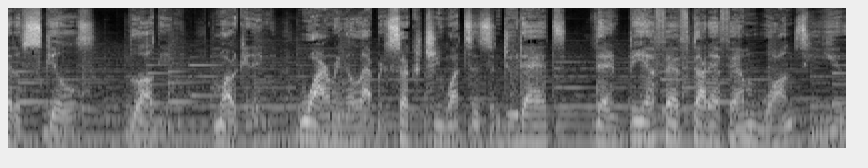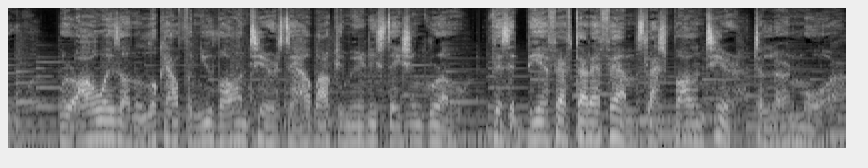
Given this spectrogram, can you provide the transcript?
Set of skills? Blogging, marketing, wiring elaborate circuitry whatsits and doodads? Then BFF.FM wants you. We're always on the lookout for new volunteers to help our community station grow. Visit BFF.FM slash volunteer to learn more.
